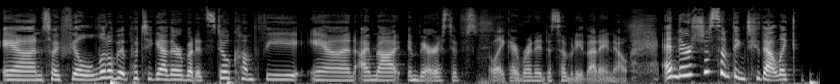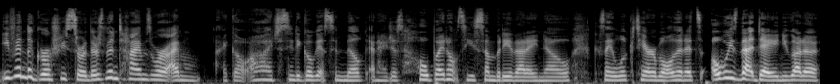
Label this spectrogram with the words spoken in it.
And so I feel a little bit put together, but it's still comfy. And I'm not embarrassed if like I run into somebody that I know. And there's just something to that. Like even the grocery store, there's been times where I'm, I go, oh, I just need to go get some milk. And I just hope I don't see somebody that I know because I look terrible. And then it's always that day and you got to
